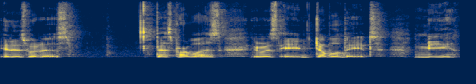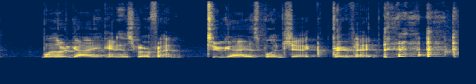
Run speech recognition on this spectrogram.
it is what it is. Best part was it was a double date. Me, one other guy, and his girlfriend. Two guys, one chick. Perfect.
